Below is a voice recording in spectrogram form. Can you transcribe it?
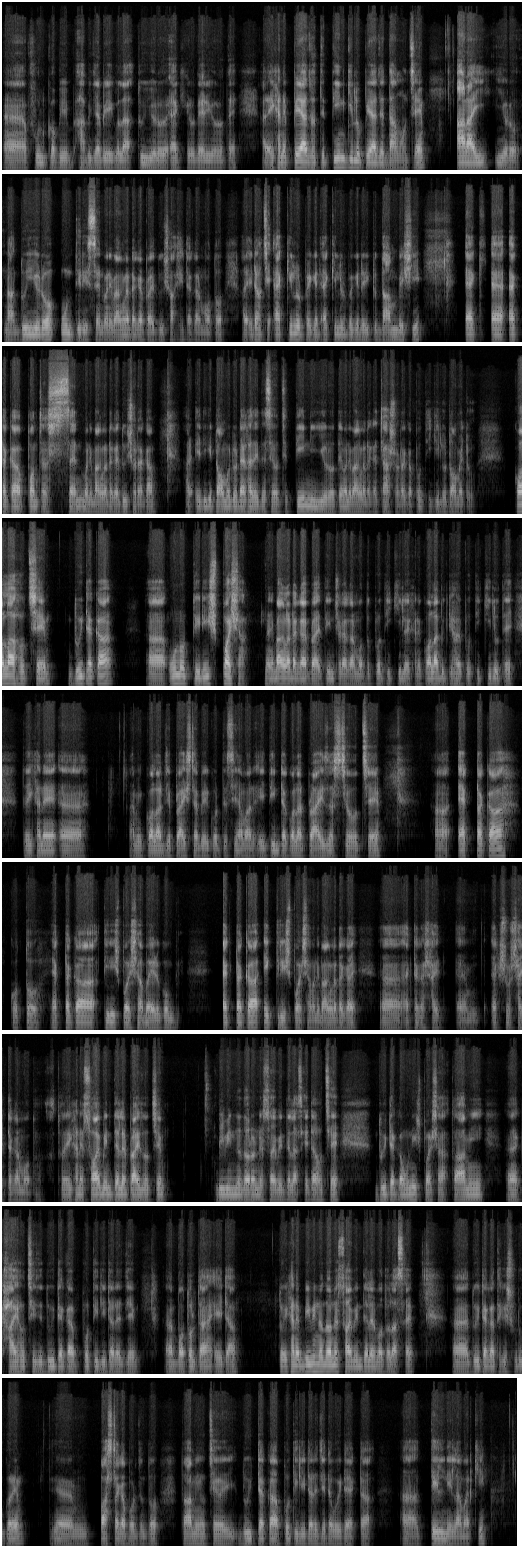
আ ফুলকপি, হাবিজাবি এগুলা ৳২ ৳১ ইউরো, ১.৫ ইউরোতে। আর এখানে পেঁয়াজ হচ্ছে ৩ কিলো পেঁয়াজের দাম হচ্ছে ৳২.৫ না ৳২ ২৯ সেন্ট মানে বাংলা টাকায় প্রায় ৳২৮০ টাকার মতো। আর এটা হচ্ছে ১ কিলোর প্যাকেট। ১ কিলোর প্যাকেটের একটু দাম বেশি। এক এক টাকা পঞ্চাশ সেন্ট মানে বাংলা টাকায় ৳২০০ আর এদিকে টমেটো দেখা যাইতেছে হচ্ছে তিন ইউরোতে মানে বাংলা টাকায় ৳৪০০ প্রতি কিলো টমেটো। কলা হচ্ছে ৳২ আ ২৯ পয়সা। মানে বাংলা টাকায় প্রায় তিনশো টাকার মতো প্রতি কিলো এখানে কলা বিক্রি হয় প্রতি কিলোতে। তো এখানে আমি কলার যে প্রাইসটা বের করতেছি। আমার এই ৩ টা কলার প্রাইস আসছে হচ্ছে এক টাকা কত ৳১ ৩০ বা এরকম ৳১ ৩১ মানে বাংলা টাকায় আ ৳১ ৬০ এম ৳১৬০ টাকার মতো। তো এখানে সয়াবিন তেলের প্রাইস হচ্ছে বিভিন্ন ধরনের সয়াবিন তেল আছে। এটা হচ্ছে ৳২.১৯ তো আমি খাই হচ্ছে যে দুই টাকা প্রতি লিটারের যে বোতলটা, এইটা। তো এখানে বিভিন্ন ধরনের সয়াবিন তেলের বোতল আছে। দুই টাকা থেকে শুরু করে পাঁচ টাকা পর্যন্ত। তো আমি হচ্ছে ওই দুই টাকা প্রতি লিটারে যেটা, ওইটা একটা তেল নিলাম আরকি।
